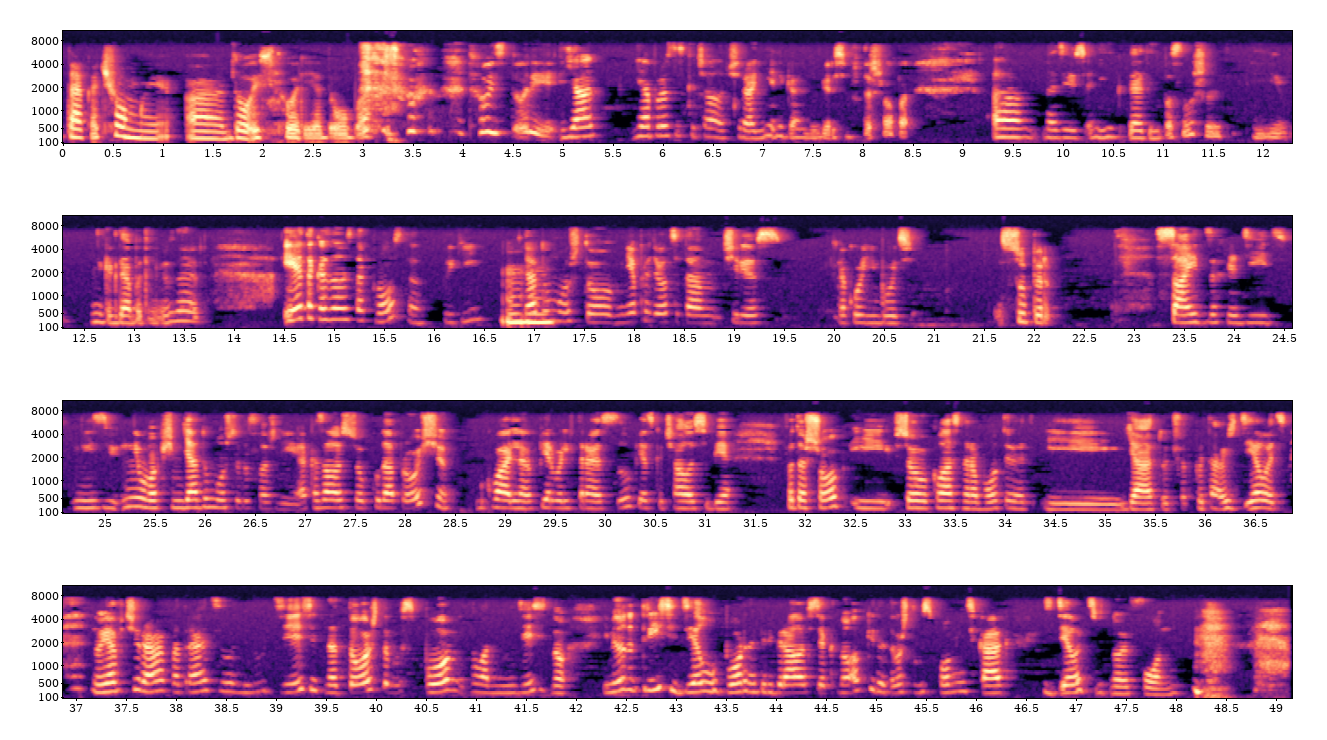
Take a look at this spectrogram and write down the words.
Так, о чем мы а, до истории Adobe? До истории. Я, я просто скачала вчера нелегальную версию фотошопа. А, надеюсь, они никогда это не послушают и никогда об этом не узнают. И это казалось так просто, прикинь. Мгм. Я думаю, что мне придется там через какой-нибудь супер сайт заходить. неизв- Ну, в общем, я думала, что это сложнее. Оказалось, все куда проще. Буквально первая или вторая ссылка я скачала себе Photoshop, и все классно работает, и я тут что-то пытаюсь делать. Но я вчера потратила минут 10 на то, чтобы вспомнить, ну ладно, не 10, но и минуты 3 сидела упорно, перебирала все кнопки для того, чтобы вспомнить, как сделать цветной фон.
